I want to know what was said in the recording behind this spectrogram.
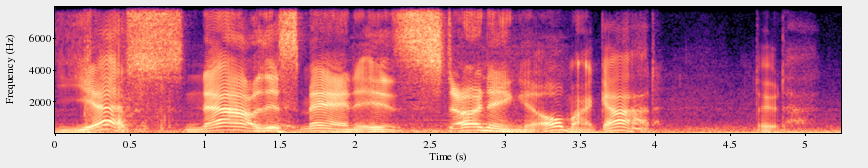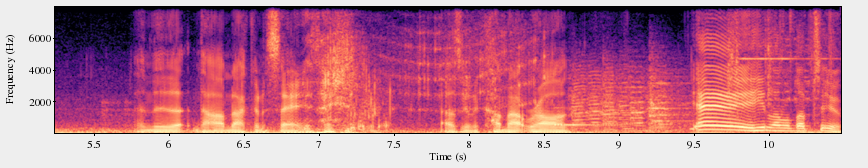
Yes! Now this man is stunning! Oh my god. Dude. And then, no, I'm not gonna say anything. I was gonna come out wrong. Yay, he leveled up too.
